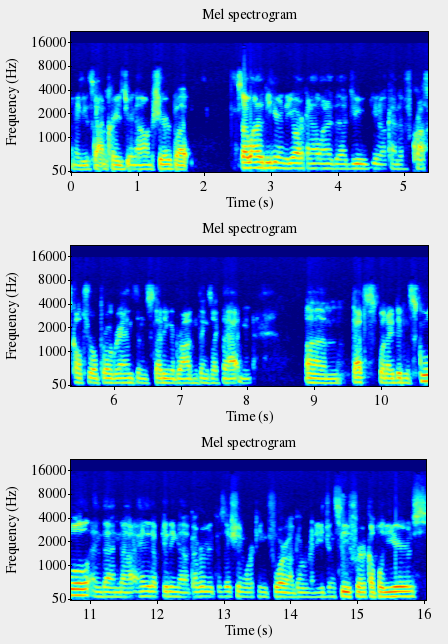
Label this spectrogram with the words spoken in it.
Maybe it's gotten crazier now, I'm sure, but so I wanted to be here in New York and I wanted to do you know kind of cross cultural programs and studying abroad and things like that, and um, that's what I did in school, and then uh, I ended up getting a government position working for a government agency for a couple years,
